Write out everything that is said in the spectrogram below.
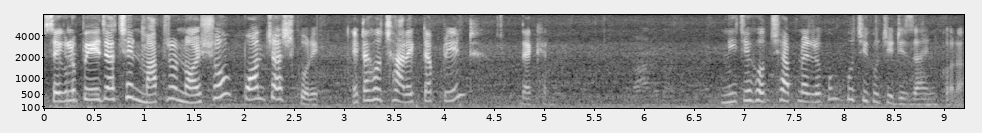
সেগুলো পেয়ে যাচ্ছেন মাত্র নয়শো পঞ্চাশ করে। এটা হচ্ছে আরেকটা প্রিন্ট দেখেন। নিচে হচ্ছে আপনার এরকম কুচি কুচি ডিজাইন করা।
